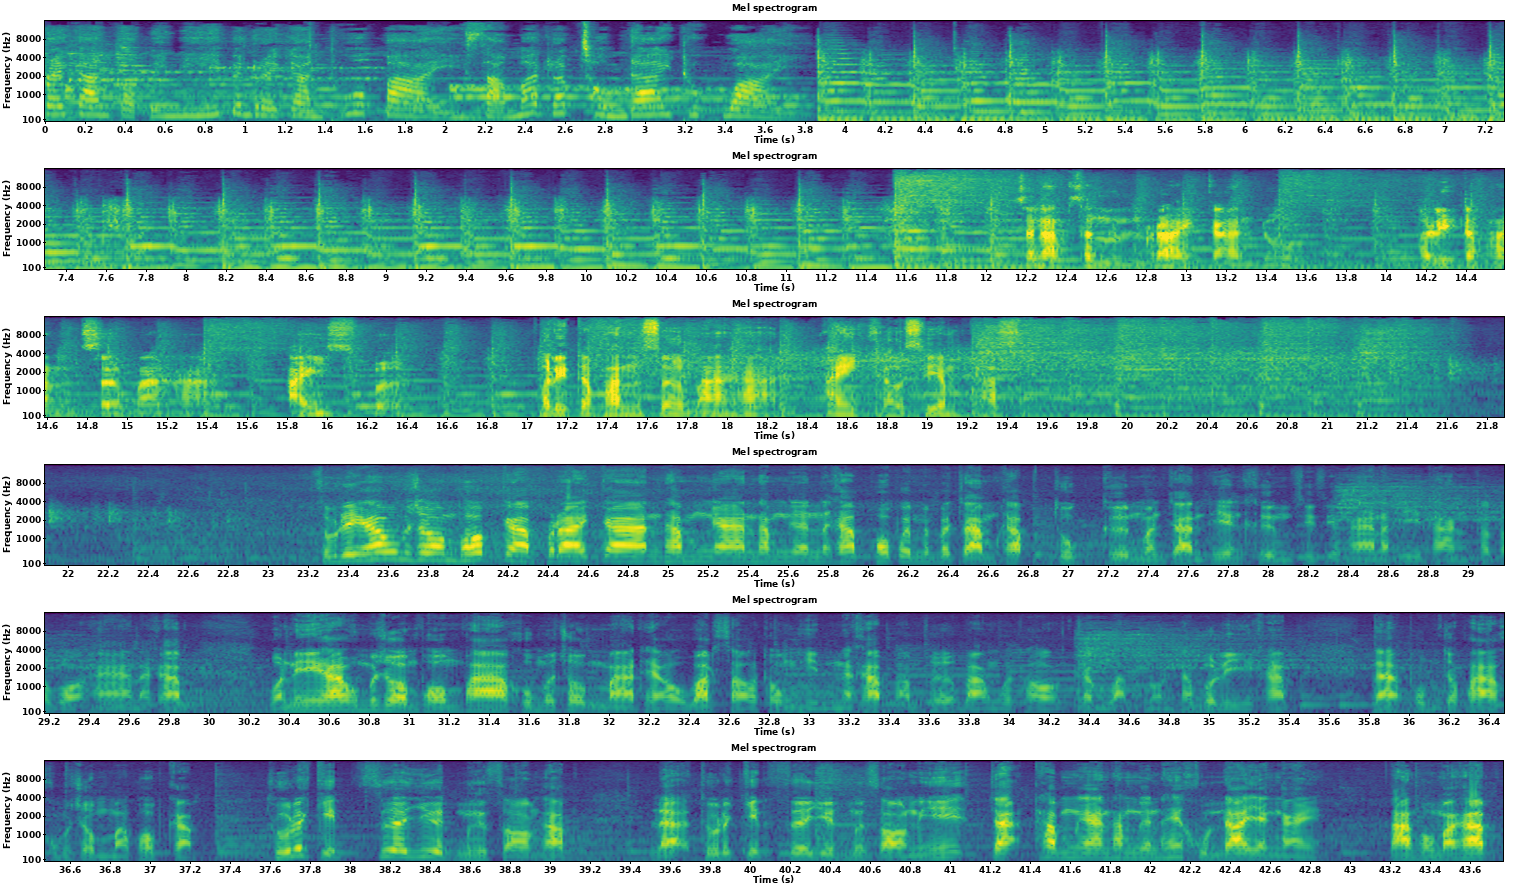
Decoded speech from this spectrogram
รายการต่อไปนี้เป็นรายการทั่วไปสามารถรับชมได้ทุกวัย สนับสนุนรายการโดยผลิตภัณฑ์เสริมอาหารไอซ์เบิร์กผลิตภัณฑ์เสริมอาหารไอแคลเซียมพลัส วัสดีครับคุณผู้ชมพบกับรายการทำงานทำเงินนะครับ พบกันเป็นประจำครับ ทุกคืนวันจันทร์เที่ยงคืน 45 นาทีทางททบ5นะครับ วันนี้ครับคุณผู้ชมผมพาคุณผู้ชมมาแถววัดเสาธงหินนะครับอำเภอบางบัวทองจังหวัดนนทบุรีครับ และผมจะพาคุณผู้ชมมาพบกับธุรกิจเสื้อยืดมือสองครับ และธุรกิจเสื้อยืดมือสองนี้จะทำงานทำเงินให้คุณได้ยังไง ตามผมมาครับ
